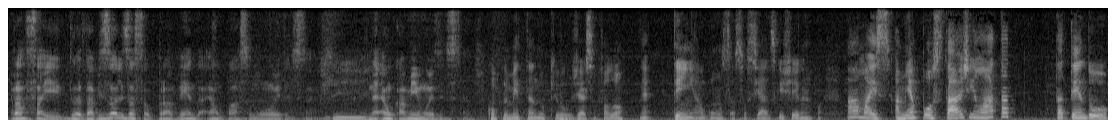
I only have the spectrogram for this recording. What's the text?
para sair do- da visualização para venda é um passo muito distante. Sim. né? É um caminho muito distante. complementando o que o Gerson falou, né? Tem alguns associados que chegam e falam, ah, mas a minha postagem lá tá, tá tendo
